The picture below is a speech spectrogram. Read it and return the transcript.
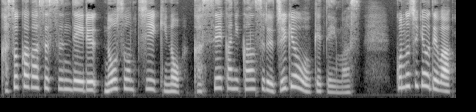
過疎化が進んでいる農村地域の活性化に関する授業を受けています。この授業では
